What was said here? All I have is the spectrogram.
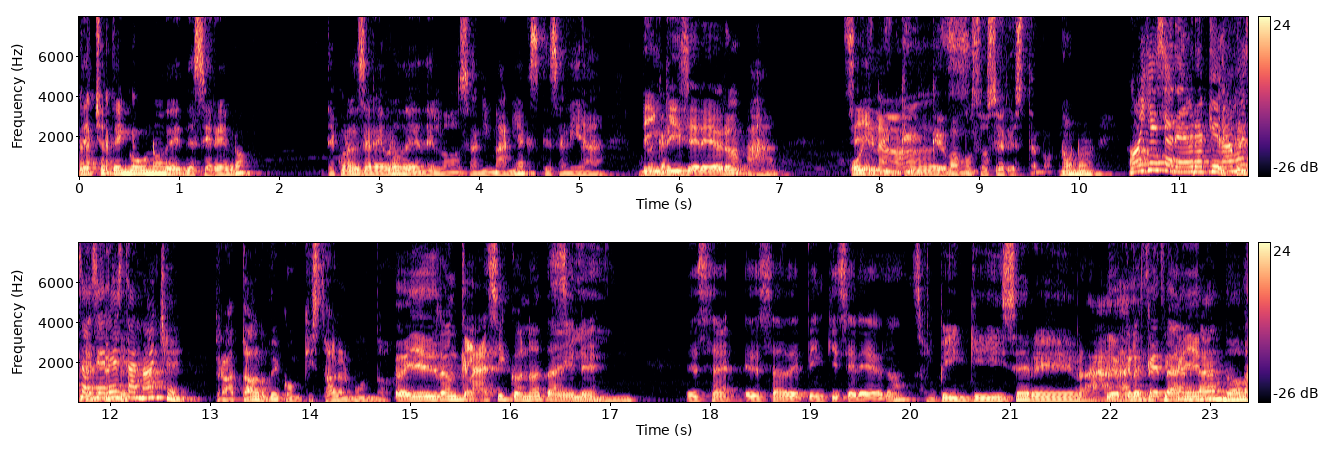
de, hecho tengo uno de, de cerebro. ¿Te acuerdas de cerebro de, de los Animaniacs que salía Pinky cari- Cerebro. Ajá. Sí, Oye, no, Pinky, ¿qué vamos a hacer esta noche? No, no. Oye, cerebro, ¿qué vamos a hacer esta noche? Tratar de conquistar al mundo. Oye, era un clásico, ¿no? También eh, Sí. Esa, esa de Pinky Cerebro. Son Pinky Cerebro. Ah, Yo ya creo que también- cantando.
